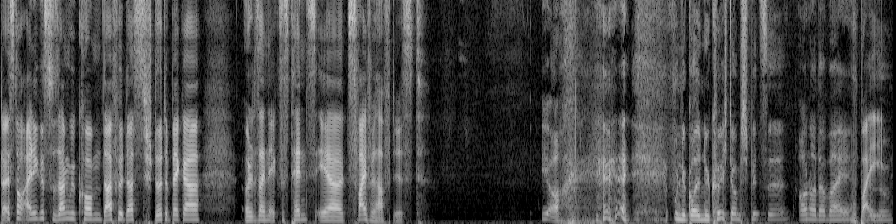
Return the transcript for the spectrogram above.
da ist doch einiges zusammengekommen dafür, dass Störtebecker oder seine Existenz eher zweifelhaft ist. Ja. Und eine goldene Kirchturmspitze auch noch dabei. Wobei- Also,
